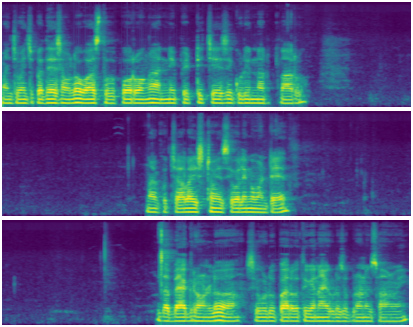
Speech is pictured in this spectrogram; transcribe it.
మంచి మంచి ప్రదేశంలో వాస్తుపూర్వంగా అన్నీ పెట్టి చేసి గుడి నడుపుతున్నారు. నాకు చాలా ఇష్టం ఈ శివలింగం అంటే. ద బ్యాక్గ్రౌండ్లో శివుడు పార్వతి వినాయకుడు సుబ్రహ్మణ్య స్వామి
